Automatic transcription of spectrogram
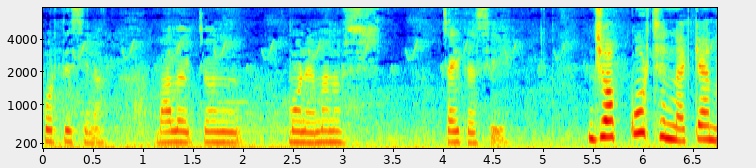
করতেছি না। ভালো একজন মনের মানুষ চাইতেছি। জব করছেন না কেন?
